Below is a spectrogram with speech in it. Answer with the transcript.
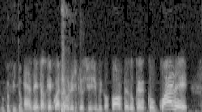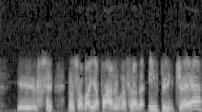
Ho capito. Eh, ha detto che qua c'è un rischio sismico forte, dunque con quale eh, non so, vai a fare una strada in trincea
